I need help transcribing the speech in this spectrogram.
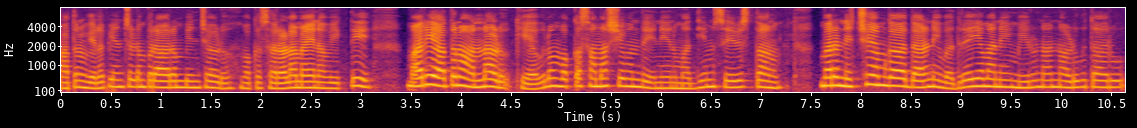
అతను విలపించడం ప్రారంభించాడు. ఒక సరళమైన వ్యక్తి మరి అతను అన్నాడు కేవలం ఒక్క సమస్య ఉంది నేను మద్యం సేవిస్తాను. మరి నిశ్చయంగా దానిని వదిలేయమని మీరు నన్ను అడుగుతారు?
